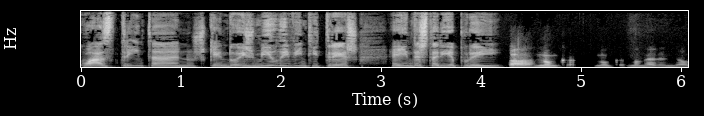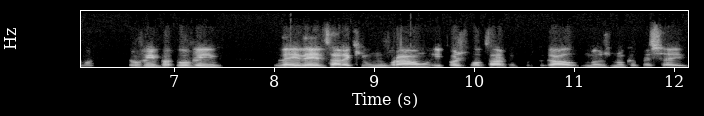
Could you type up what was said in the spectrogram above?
quase 30 anos, que em 2023 ainda estaria por aí? Ah, nunca, nunca, de maneira nenhuma. Eu vim, eu vim da ideia de estar aqui um verão e depois voltar para Portugal, mas nunca pensei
